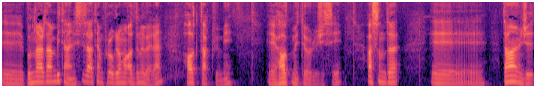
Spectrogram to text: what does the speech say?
E, bunlardan bir tanesi zaten programa adını veren halk takvimi, e, halk meteorolojisi. Aslında e, daha önce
